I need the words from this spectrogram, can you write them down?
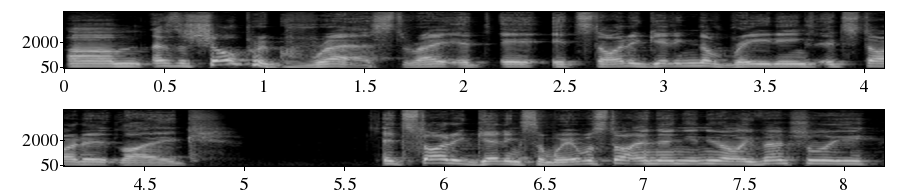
Um, as the show progressed, right, it, it it started getting the ratings. It started like it started getting somewhere. It was starting, and then you know, eventually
